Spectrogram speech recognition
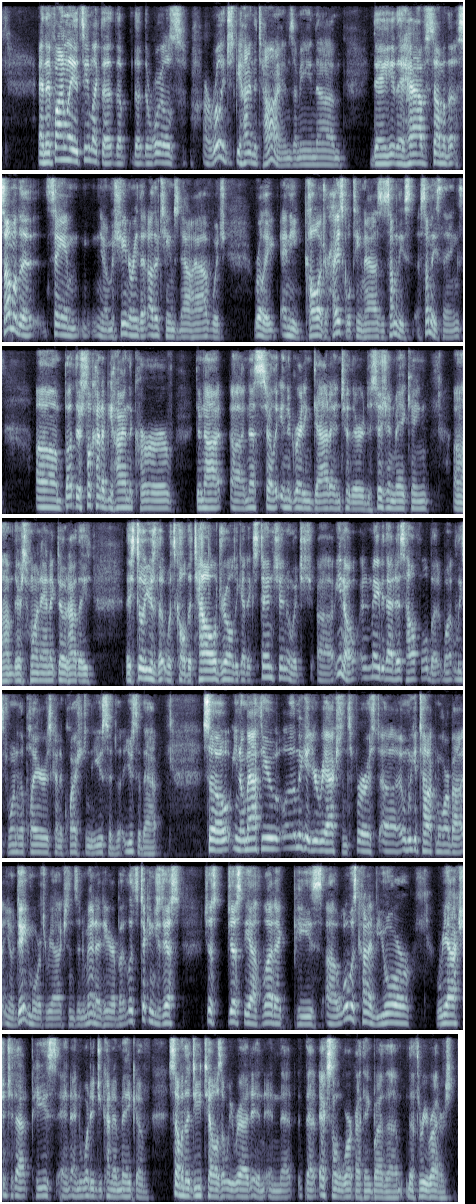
and then finally, it seemed like the, the the, the, Royals are really just behind the times. I mean, um, they they have some of the some of the same you know machinery that other teams now have, which really any college or high school team has, and some of these some of these things. Um, but they're still kind of behind the curve. They're not uh, necessarily integrating data into their decision making. Um, there's one anecdote how they they still use the, what's called the towel drill to get extension, which uh, you know and maybe that is helpful, but at least one of the players kind of questioned the use of the use of that. So, you know, Matthew, let me get your reactions first, uh, and we can talk more about, you know, Dayton Moore's reactions in a minute here. But let's stick into just just just the athletic piece. Uh, what was kind of your reaction to that piece, and and what did you kind of make of some of the details that we read in in that that excellent work, I think, by the the three writers?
